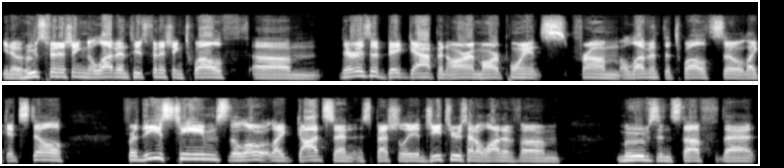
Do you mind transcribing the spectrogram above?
you know who's finishing 11th who's finishing 12th um, there is a big gap in rmr points from 11th to 12th so like it's still for these teams the low like godsent especially and g2's had a lot of um, moves and stuff that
